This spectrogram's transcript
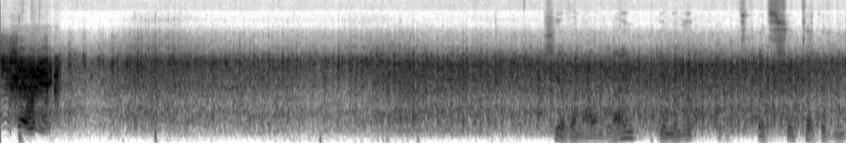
Їхали! Ще вона онлайн, і мені от чорт мені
